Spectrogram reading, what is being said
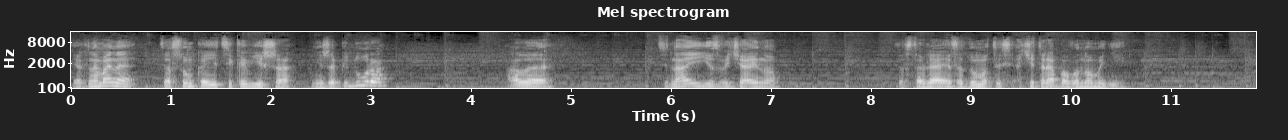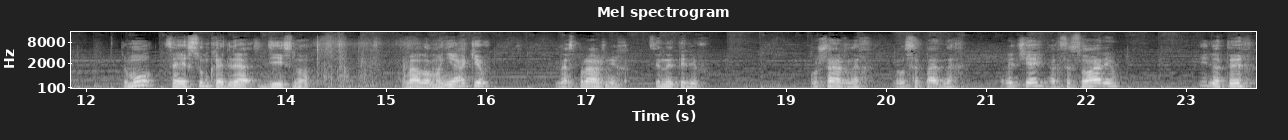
Як на мене, ця сумка є цікавіша, ніж апідура, але ціна її, звичайно, заставляє задуматись, а чи треба воно мені. Тому це є сумка для дійсно веломаніаків, для справжніх цінителів кошерних велосипедних речей, аксесуарів і для тих,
